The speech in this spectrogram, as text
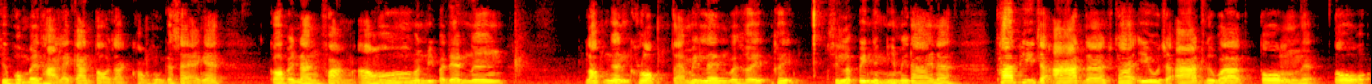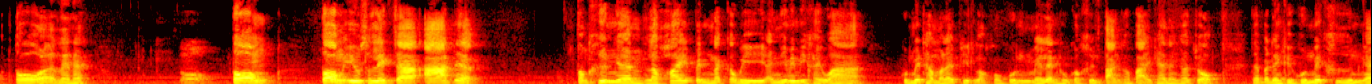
คือผมไปถ่ายรายการต่อจากของโหนกระแสไง ก็ไปนั่งฟังอ๋อมันมีประเด็นหนึ่งรับเงินครบแต่ไม่เล่นไว้ยเฮ้ยเฮ้ยศิลปินอย่างนี้ไม่ได้นะ ถ้าพี่จะอาร์ตนะ ถ้าอิวจะอาร์ตหรือว่าโต้งเนี่ยโต้โต้หรืออะไรนะโต้งโต้งโต้งอิวสลิกจะอาร์ตเนี่ยต้องคืนเงินแล้วค่อยเป็นนักกวี อันนี้ไม่มีใครว่า คุณไม่ทำอะไรผิดหรอกเพราะคุณไม่เล่นคุณก็คืนตังค์เข้าไปแค่นั้นก็จบ แต่ประเด็นคือคุณไม่คืนไง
